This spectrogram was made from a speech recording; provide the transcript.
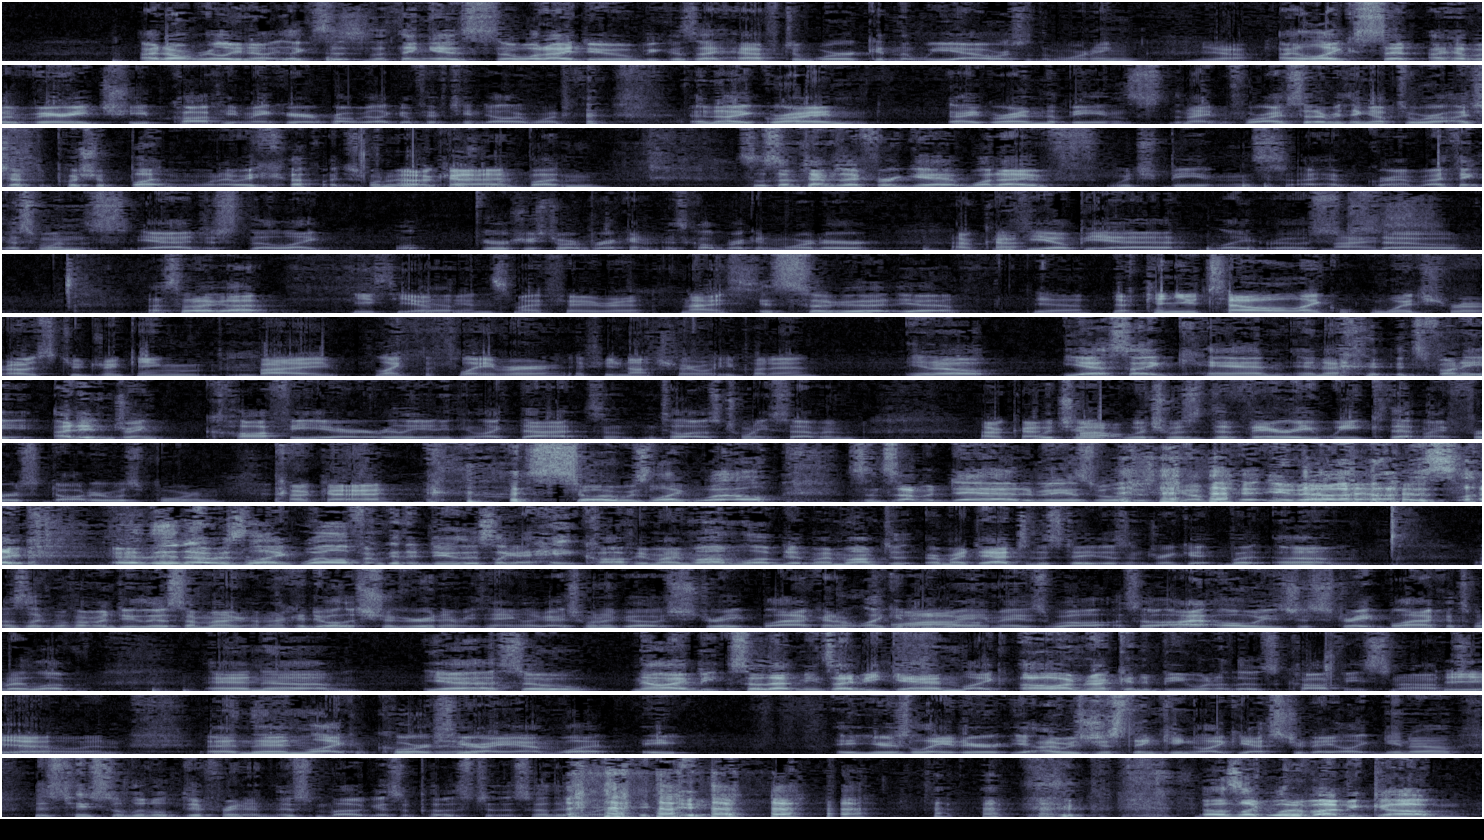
I don't really know. Like the, the thing is, so what I do because I have to work in the wee hours of the morning. Yeah. I like set. I have a very cheap coffee maker, probably like a fifteen dollar one, and I grind. I grind the beans the night before. I set everything up to where I just have to push a button when I wake up. I just want to okay. push one button. So sometimes I forget what I've which beans I have ground. But I think this one's yeah, just the like grocery store brick and it's called brick and mortar. Okay. Ethiopia light roast. Nice. So that's what I got. Ethiopian's yep. my favorite. Nice. It's so good. Yeah. Yeah. Yeah. Can you tell like which roast you're drinking by like the flavor if you're not sure what you put in? You know, yes, I can, and I, it's funny. I didn't drink coffee or really anything like that until I was 27. Okay. Which uh, wow. was, which was the very week that my first daughter was born. Okay. so I was like, well, since I'm a dad, I may as well just jump ahead, you know. I was like, and then I was like, well, if I'm going to do this, like I hate coffee. My mom loved it. My mom to, or my dad to this day doesn't drink it, but um, I was like, well, if I'm going to do this, I'm not, I'm not going to do all the sugar and everything. Like I just want to go straight black. I don't like it wow. anyway. May as well. So I always just straight black. That's what I love. And um, yeah, so no, I be so that means I began like, oh, I'm not going to be one of those coffee snobs, yeah. you know, and and then like, of course, yeah. here I am, what eight eight years later. Yeah, I was just thinking like yesterday, like you know, this tastes a little different in this mug as opposed to this other one. I was like, what have I become?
